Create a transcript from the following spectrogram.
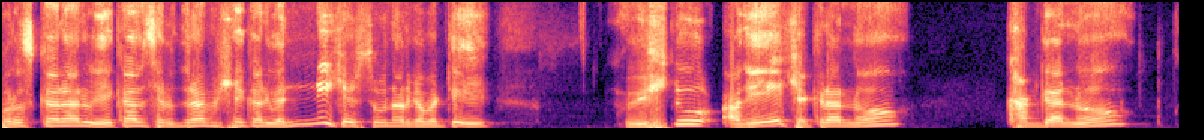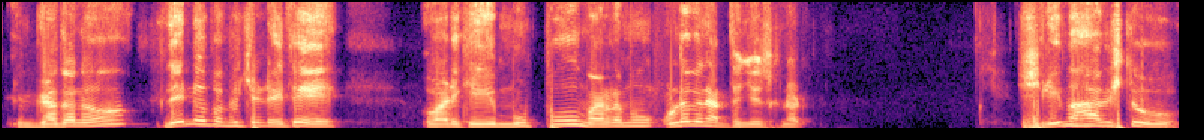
పురస్కారాలు ఏకాదశి రుద్రాభిషేకాలు ఇవన్నీ చేస్తూ ఉన్నారు కాబట్టి విష్ణు అదే చక్రాన్నో ఖడ్గాన్నో గదను దేన్నో పంపించినట్టయితే వాడికి ముప్పు మరణము ఉండదని అర్థం చేసుకున్నాడు. శ్రీ మహావిష్ణువు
